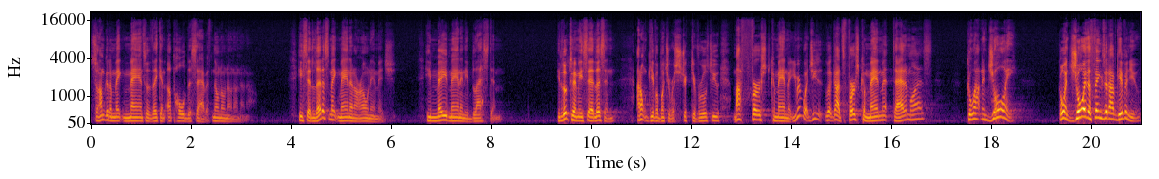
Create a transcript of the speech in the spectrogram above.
So I'm going to make man so that they can uphold the Sabbath. No, no, no, no, no, no. He said, let us make man in our own image. He made man and he blessed him. He looked to him and he said, listen, I don't give a bunch of restrictive rules to you. My first commandment, you remember what, Jesus, what God's first commandment to Adam was? Go out and enjoy. Go enjoy the things that I've given you.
